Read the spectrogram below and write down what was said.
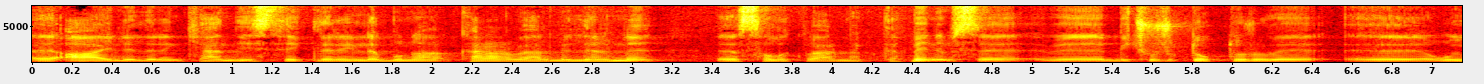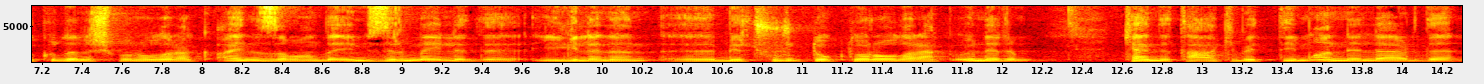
e, ailelerin kendi istekleriyle buna karar vermelerini salık vermekte. Benimse e, bir çocuk doktoru ve e, uyku danışmanı olarak aynı zamanda emzirmeyle de ilgilenen e, bir çocuk doktoru olarak önerim kendi takip ettiğim annelerde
